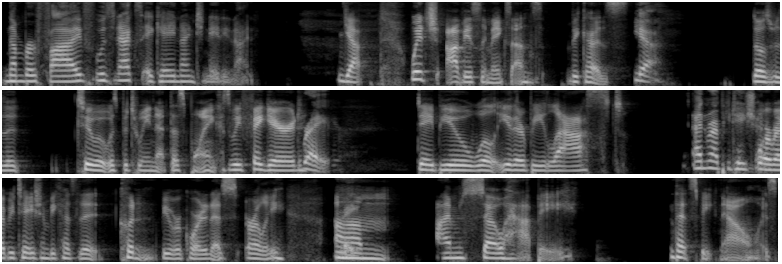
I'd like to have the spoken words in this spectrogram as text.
number five was next, aka 1989. Yeah. Which obviously makes sense because Yeah. those were the two it was between at this point. Because we figured Right. debut will either be last And reputation. or reputation because it couldn't be recorded as early. Right. Um I'm so happy that Speak Now is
